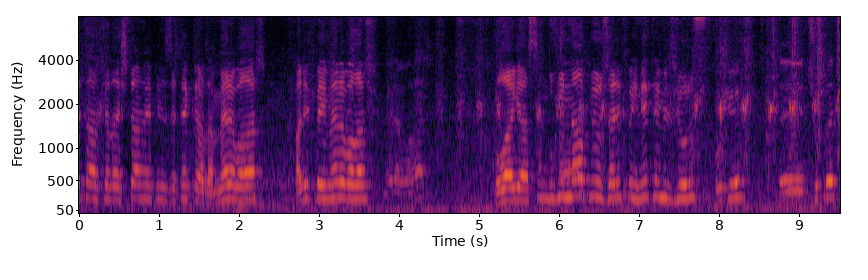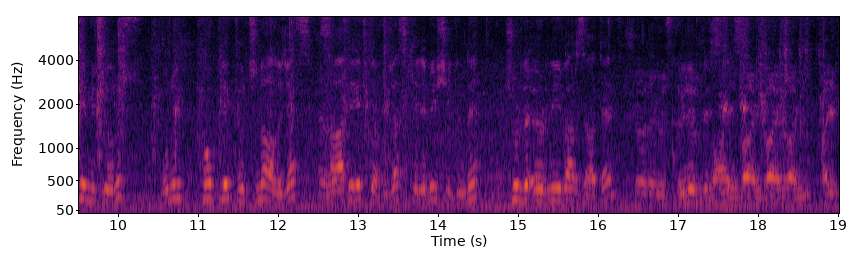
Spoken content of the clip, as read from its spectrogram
Evet arkadaşlar hepinize tekrardan merhabalar. Halit Bey merhabalar. Merhabalar. Kolay gelsin. Bugün ne yapıyoruz Halit Bey? Ne temizliyoruz? Bugün e, çupra temizliyoruz. Bunun komple kılçını alacağız. Sade et yapacağız kelebek şeklinde. Şurada örneği var zaten. Şöyle gösteriyoruz. Vay vay vay vay. Halit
